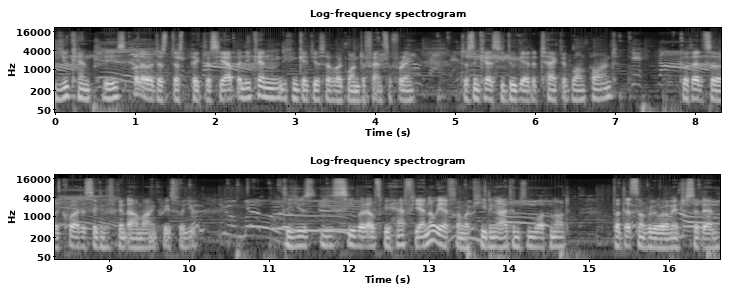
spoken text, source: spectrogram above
You can please whatever just just pick this here up and you can you can get yourself like one defensive ring. Just in case you do get attacked at one point. Because that's a, quite a significant armor increase for you. So you, you see what else we have here. I know we have some like healing items and whatnot. But that's not really what I'm interested in.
